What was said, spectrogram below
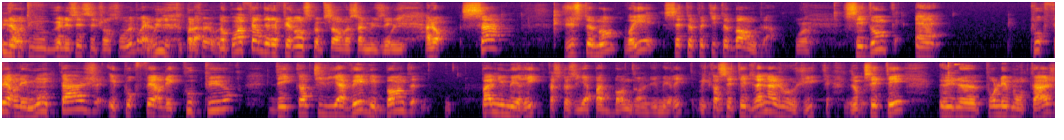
Donc, vous connaissez cette chanson de Brel. Oui, tout à Voilà. fait, ouais. Donc on va faire des références comme ça, on va s'amuser. Oui. Alors ça, justement, vous voyez cette petite bande là. Ouais. C'est donc un pour faire les montages et pour faire les coupures des quand il y avait les bandes pas numériques parce qu'il n'y a pas de bande dans le numérique, mais quand c'était de l'analogique, donc c'était pour les montages,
